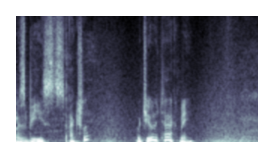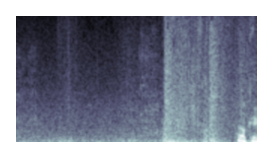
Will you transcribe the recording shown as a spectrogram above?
Count as beasts, actually? Would you attack me? Okay.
